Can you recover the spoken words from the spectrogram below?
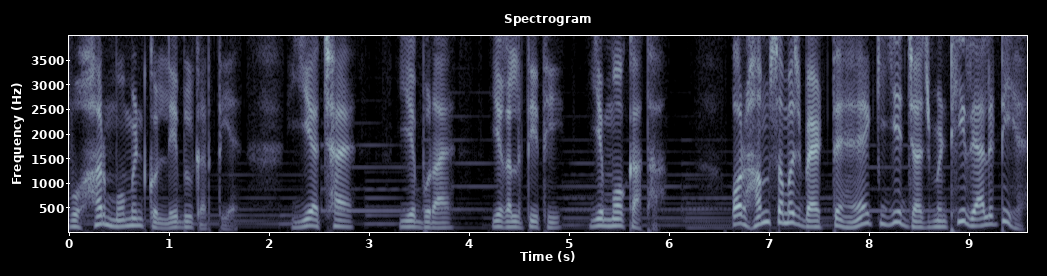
वो हर मोमेंट को लेबल करती है। ये अच्छा है, ये बुरा है, ये गलती थी ये मौका था। और हम समझ बैठते हैं कि ये जजमेंट ही रियलिटी है।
